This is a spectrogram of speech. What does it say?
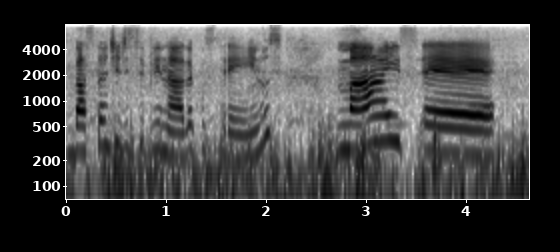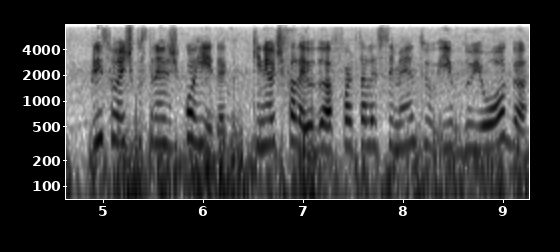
bastante disciplinada com os treinos, mas é, principalmente com os treinos de corrida. Que nem eu te falei, o do fortalecimento e o do yoga,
